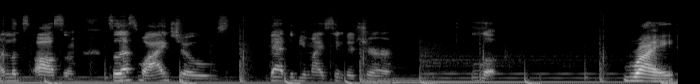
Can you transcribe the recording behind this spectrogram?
it looks awesome. So that's why I chose that to be my signature look. Right.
